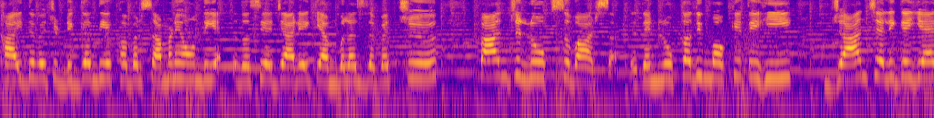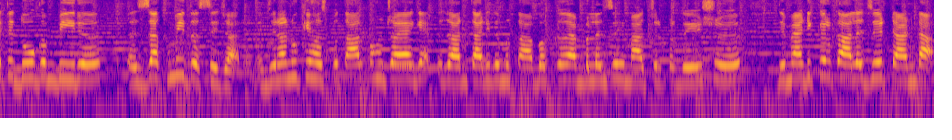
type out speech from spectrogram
ਖਾਈ ਦੇ ਵਿੱਚ ਡਿੱਗਣ ਦੀ ਖਬਰ ਸਾਹਮਣੇ ਆਉਂਦੀ ਹੈ। ਤਾਂ ਦੱਸਿਆ ਜਾ ਰਿਹਾ ਹੈ ਕਿ ਐਂਬੂਲੈਂਸ ਦੇ ਵਿੱਚ ਪੰਜ ਲੋਕ ਸਵਾਰ ਸਨ ਤੇ ਤਿੰਨ ਲੋਕਾਂ ਦੀ ਮੌਕੇ ਤੇ ਹੀ ਜਾਨ ਚਲੀ ਗਈ ਹੈ ਤੇ ਦੋ ਗੰਭੀਰ ਜ਼ਖਮੀ ਦੱਸੇ ਜਾ ਰਹੇ ਨੇ, ਜਿਨ੍ਹਾਂ ਨੂੰ ਕਿ ਹਸਪਤਾਲ ਪਹੁੰਚਾਇਆ ਗਿਆ ਤੇ ਜਾਣਕਾਰੀ ਦੇ ਮੁਤਾਬਕ ਐਂਬੂਲੈਂਸ ਹਿਮਾਚਲ ਪ੍ਰਦੇਸ਼ ਦੇ ਮੈਡੀਕਲ ਕਾਲਜ ਟਾਂਡਾ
